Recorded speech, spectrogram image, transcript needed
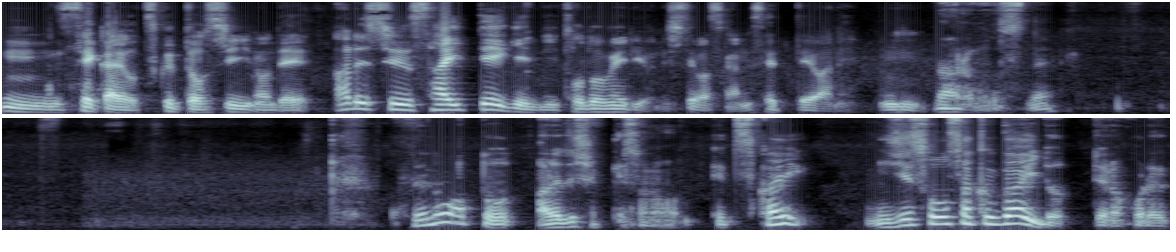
うん、うん、世界を作ってほしいので、ある種最低限にとどめるようにしてますからね、設定はね。うん、なるほどですね。これの後、あれでしたっけ、その、え使い、二次創作ガイドっていうのはこれ、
